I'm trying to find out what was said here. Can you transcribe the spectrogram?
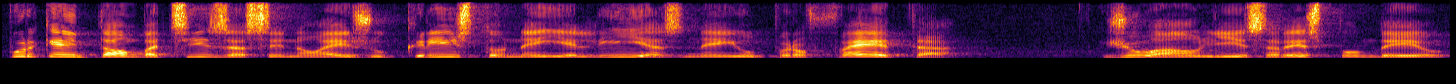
Por que então batiza se não és o Cristo, nem Elias, nem o profeta? João lhes respondeu:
